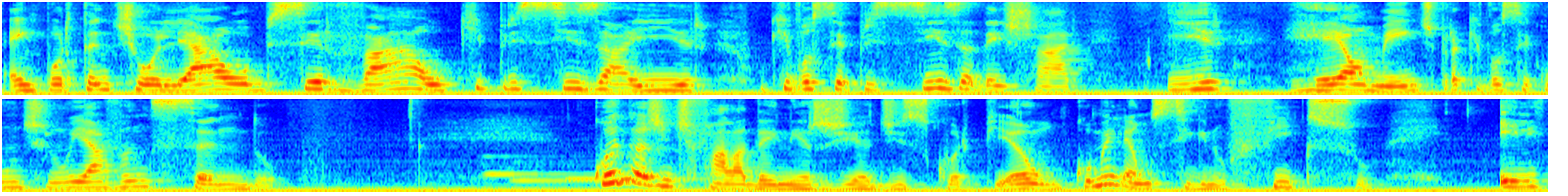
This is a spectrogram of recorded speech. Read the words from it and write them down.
É importante olhar, observar o que precisa ir, o que você precisa deixar ir realmente para que você continue avançando. Quando a gente fala da energia de escorpião, como ele é um signo fixo, ele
